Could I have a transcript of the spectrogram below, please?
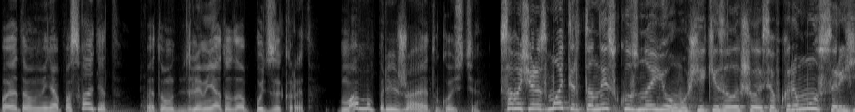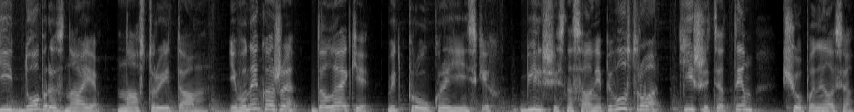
Поэтому меня посадят. Поэтому для меня туда путь закрыт. Мама приезжает в гости. Саме через матір та низку знайомих, які залишилися в Криму, Сергій добре знає настрої там. І вони каже, далекі від проукраїнських. Більшість населення півострова тішиться тим, що опинилася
